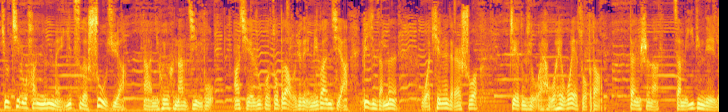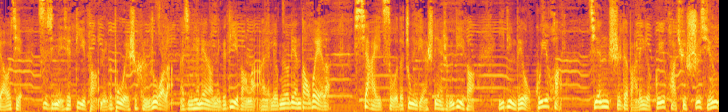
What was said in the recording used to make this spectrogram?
就记录好你们每一次的数据啊，啊，你会有很大的进步。而且如果做不到，我觉得也没关系啊。毕竟咱们我天天在这说。这些东西我我也我也做不到，但是呢，咱们一定得了解自己哪些地方哪个部位是很弱了。那今天练到哪个地方了？哎，有没有练到位了？下一次我的重点是练什么地方？一定得有规划，坚持着把这个规划去实行，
